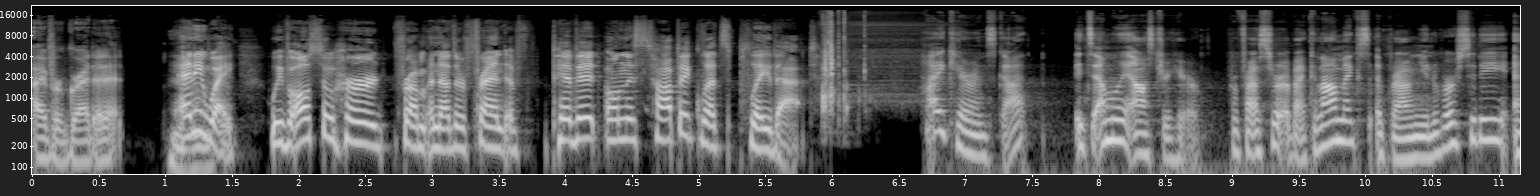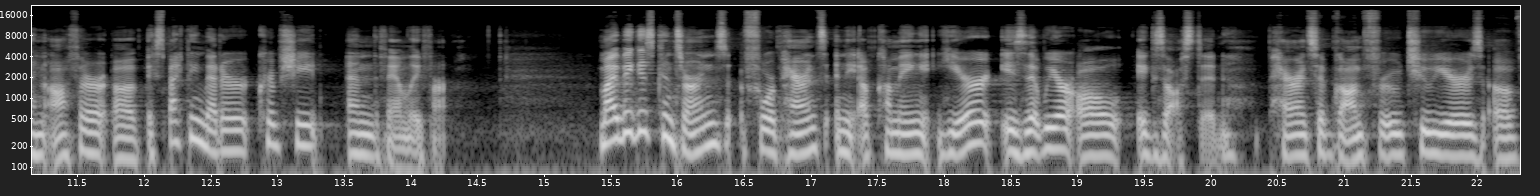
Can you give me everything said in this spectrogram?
I've regretted it. Yeah. Anyway, we've also heard from another friend of Pivot on this topic. Let's play that. Hi, Karen Scott. It's Emily Oster here, professor of economics at Brown University and author of Expecting Better, Crib Sheet, and The Family Firm. My biggest concerns for parents in the upcoming year is that we are all exhausted. Parents have gone through two years of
